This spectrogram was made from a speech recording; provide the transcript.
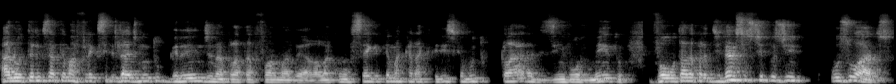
A Nutanix tem uma flexibilidade muito grande na plataforma dela, ela consegue ter uma característica muito clara de desenvolvimento voltada para diversos tipos de usuários.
